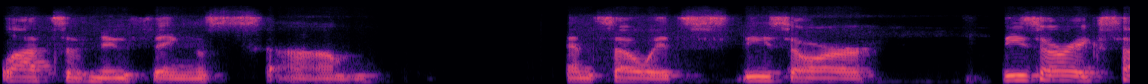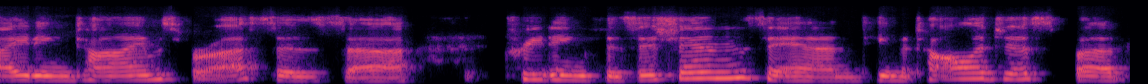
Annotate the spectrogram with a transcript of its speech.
lots of new things. Um, and so it's these are these are exciting times for us as uh, treating physicians and hematologists, but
